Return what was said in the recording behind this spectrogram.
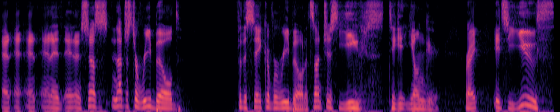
and and and, it, and it's just not just a rebuild for the sake of a rebuild. It's not just youth to get younger, right? It's youth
